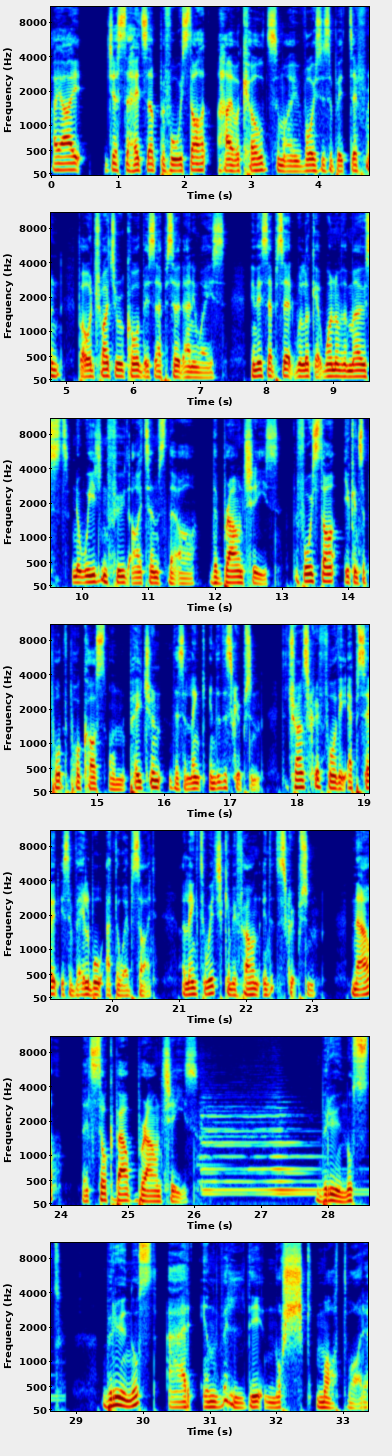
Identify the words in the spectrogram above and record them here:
Hi, hi. Just a heads up before we start. I have a cold, so my voice is a bit different, but I will try to record this episode anyways. In this episode, we'll look at one of the most Norwegian food items there are the brown cheese. Before we start, you can support the podcast on Patreon. There's a link in the description. The transcript for the episode is available at the website, a link to which can be found in the description. Now, let's talk about brown cheese. Brunost. Brunost er en veldig norsk matvare.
